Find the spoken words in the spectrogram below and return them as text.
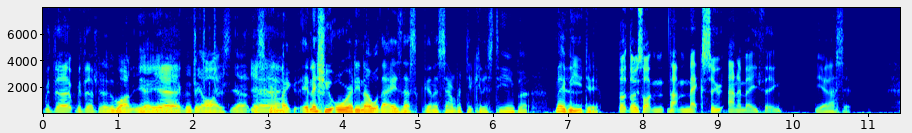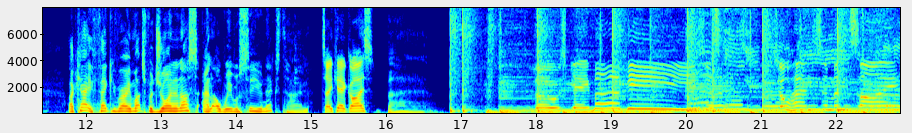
with the with the Do you know the one? Yeah, yeah, yeah. Yeah. the, the eyes. Yeah, that's Yeah. gonna make. Unless you already know what that is, that's gonna sound ridiculous to you. But maybe you do. th- those like m- that mech suit anime thing. Yeah, that's it. Okay, thank you very much for joining us, and uh, we will see you next time. Take care, guys. Bye. Those gamer geezers, so handsome and fine,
